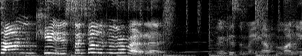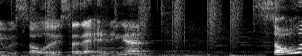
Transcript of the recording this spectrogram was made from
Sunkist! I totally forgot about it. Because of making up money with Solo, so they're ending it. Solo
